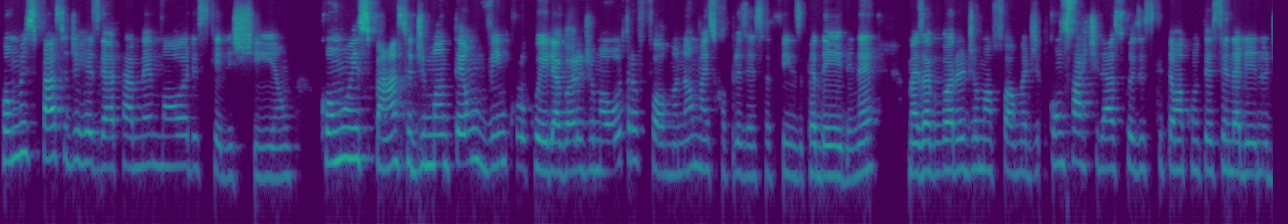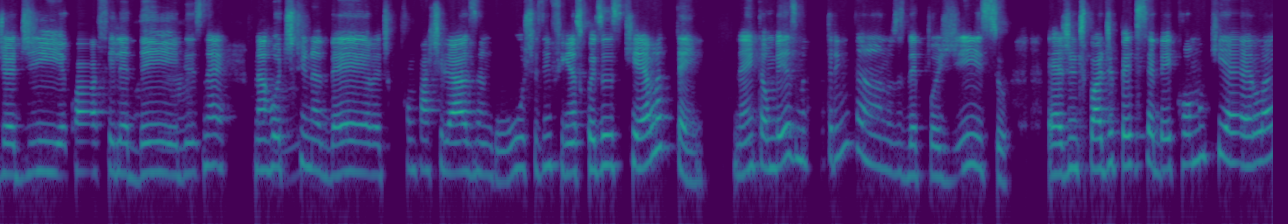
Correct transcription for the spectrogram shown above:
como um espaço de resgatar memórias que eles tinham, como um espaço de manter um vínculo com ele agora de uma outra forma, não mais com a presença física dele, né? Mas agora de uma forma de compartilhar as coisas que estão acontecendo ali no dia a dia com a filha deles, né? Na rotina dela, de compartilhar as angústias, enfim, as coisas que ela tem. Né? Então, mesmo 30 anos depois disso, é, a gente pode perceber como que ela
